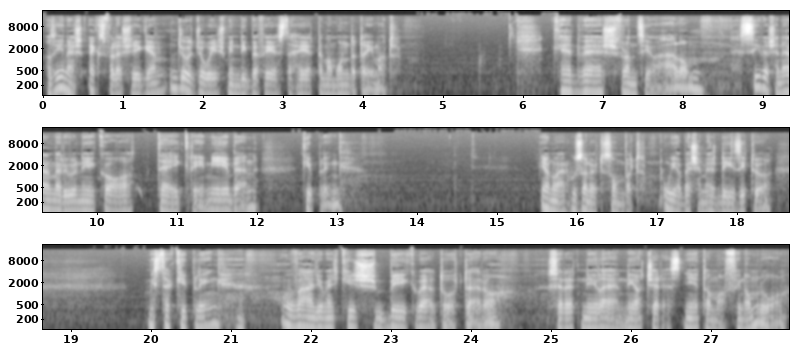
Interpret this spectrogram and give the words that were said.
Az énes ex-feleségem, Jojo is mindig befejezte helyettem a mondataimat. Kedves francia álom, szívesen elmerülnék a tejkrémjében, Kipling. Január 25. szombat. Újabb SMS Daisy-től. Mr. Kipling, vágyom egy kis békvel tortára. Szeretné leenni a cseresznyét a maffinomról?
